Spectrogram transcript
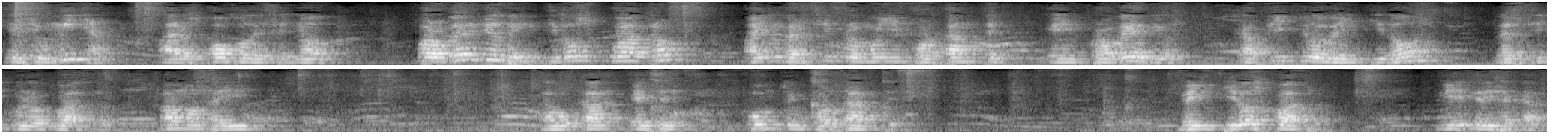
que se humillan a los ojos del Señor. Proverbios 22, 4 hay un versículo muy importante en Proverbios, capítulo 22, versículo 4. Vamos a ir a buscar ese punto importante. 22, 4. Mire qué dice acá.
